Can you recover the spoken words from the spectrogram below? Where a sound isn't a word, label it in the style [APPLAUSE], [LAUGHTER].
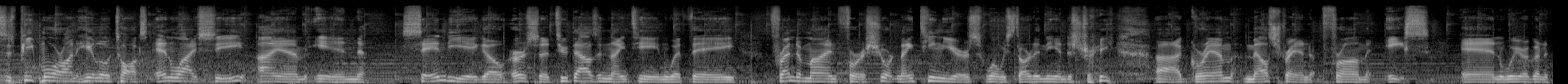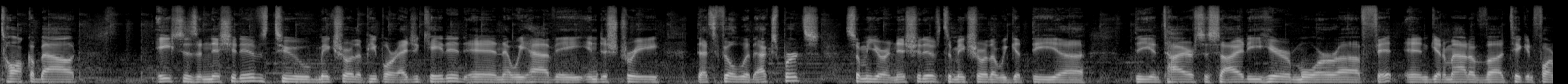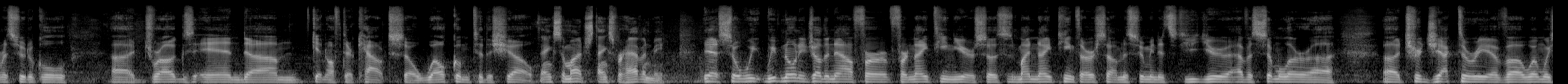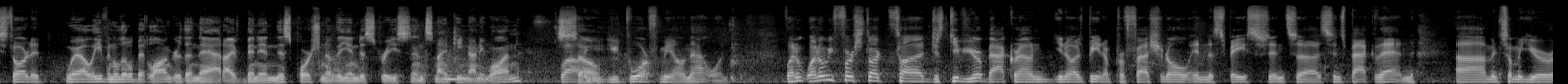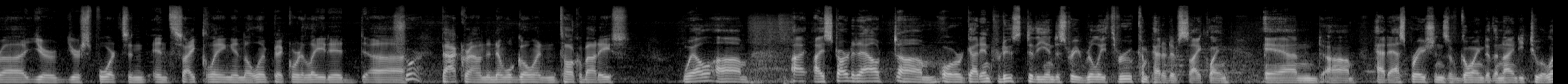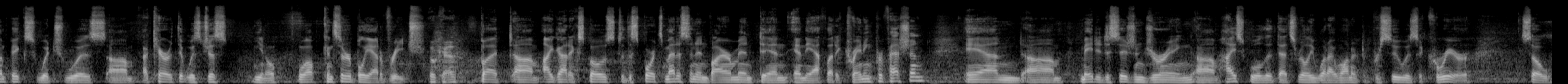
This is Pete Moore on Halo Talks NYC. I am in San Diego, IHRSA 2019, with a friend of mine for a short 19 years when we started in the industry, [LAUGHS] uh, Graham Melstrand from ACE. And we are going to talk about ACE's initiatives to make sure that people are educated and that we have a industry that's filled with experts. Some of your initiatives to make sure that we get the uh, the entire society here more uh, fit and get them out of uh, taking pharmaceutical uh, drugs and um, getting off their couch. So, welcome to the show. Thanks so much. Thanks for having me. Yeah, so we, we've known each other now for, for 19 years. So, this is my 19th or so. I'm assuming it's you, you have a similar uh, uh, trajectory of uh, when we started. Well, even a little bit longer than that. I've been in this portion of the industry since 1991. Wow, so. you, you dwarf me on that one. Why don't, why don't we first start to uh, just give your background, you know, as being a professional in the space since uh, since back then, um, and some of your uh, your your sports and, and cycling and Olympic related uh, sure. background, and then we'll go in and talk about ACE. Well, um, I, I, started out um, or got introduced to the industry really through competitive cycling and um, had aspirations of going to the 92 Olympics, which was um, a carrot that was just, you know, well, considerably out of reach. Okay. But um, I got exposed to the sports medicine environment and, and the athletic training profession and um, made a decision during high school that that's really what I wanted to pursue as a career. So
